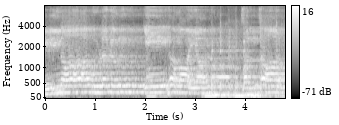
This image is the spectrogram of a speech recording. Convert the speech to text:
எல்லா உலகம் ஏகமாயாடும் வந்தான்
